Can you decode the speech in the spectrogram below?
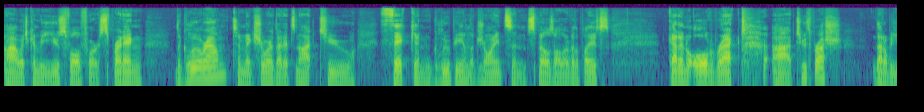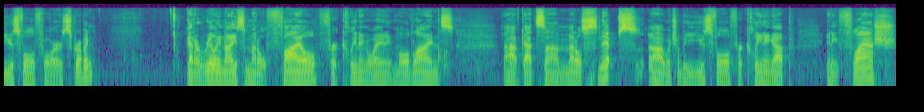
uh, which can be useful for spreading the glue around to make sure that it's not too thick and gloopy in the joints and spills all over the place. Got an old wrecked uh, toothbrush that'll be useful for scrubbing. Got a really nice metal file for cleaning away any mold lines. Uh, I've got some metal snips, uh, which will be useful for cleaning up any flash,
